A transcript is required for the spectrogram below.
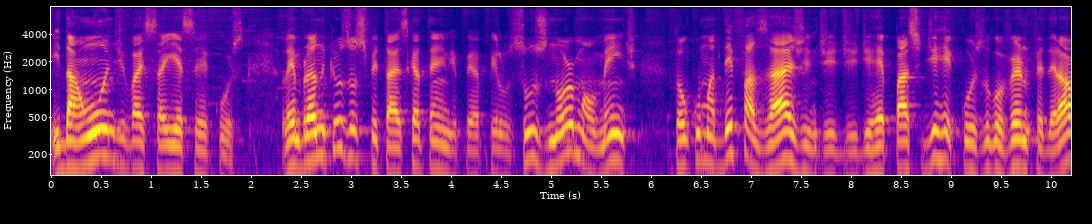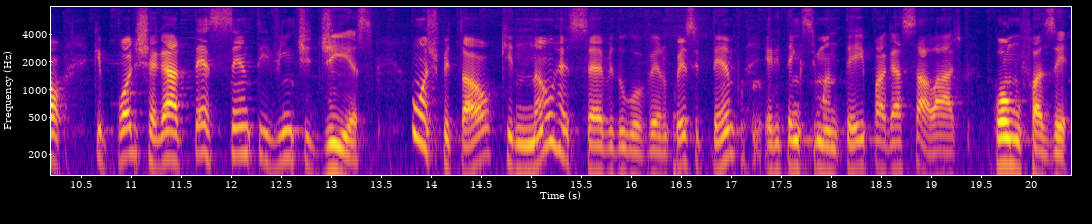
E da onde vai sair esse recurso? Lembrando que os hospitais que atendem pelo SUS, normalmente, estão com uma defasagem de, de, de repasse de recursos do governo federal que pode chegar até 120 dias. Um hospital que não recebe do governo com esse tempo, ele tem que se manter e pagar salário. Como fazer?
